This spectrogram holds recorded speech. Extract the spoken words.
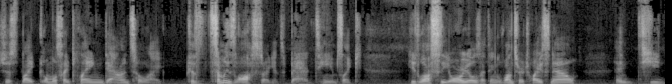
just like almost like playing down to like because some of these losses are against bad teams. Like he's lost to the Orioles, I think once or twice now, and he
